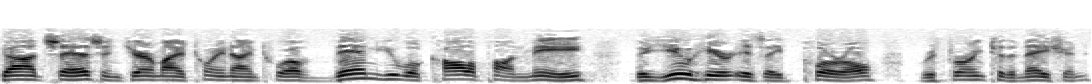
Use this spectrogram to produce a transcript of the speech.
God says in Jeremiah 29:12, "Then you will call upon me." The "you" here is a plural, referring to the nation.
